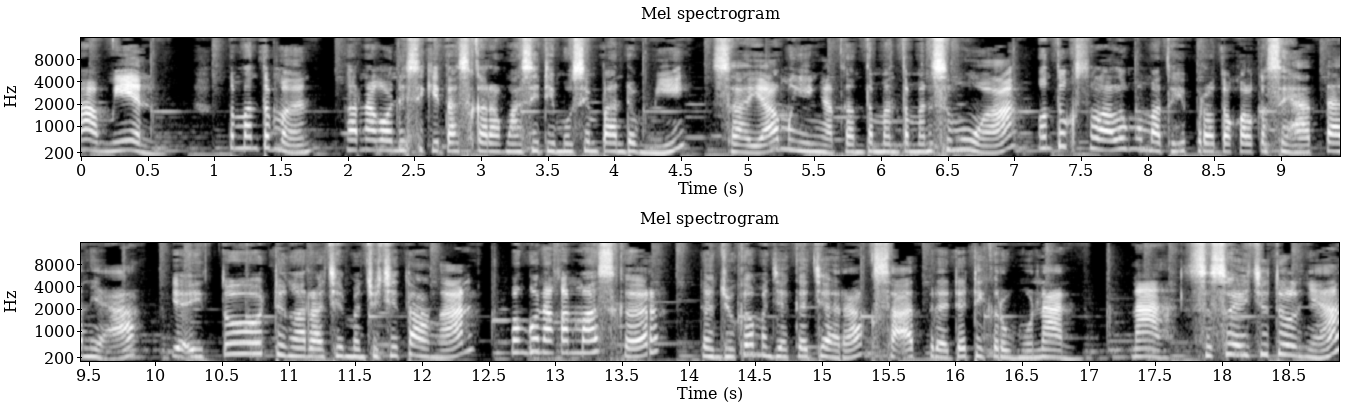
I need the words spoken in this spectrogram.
Amin Teman-teman, karena kondisi kita sekarang masih di musim pandemi, saya mengingatkan teman-teman semua untuk selalu mematuhi protokol kesehatan ya, yaitu dengan rajin mencuci tangan, menggunakan masker, dan juga menjaga jarak saat berada di kerumunan. Nah, sesuai judulnya,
